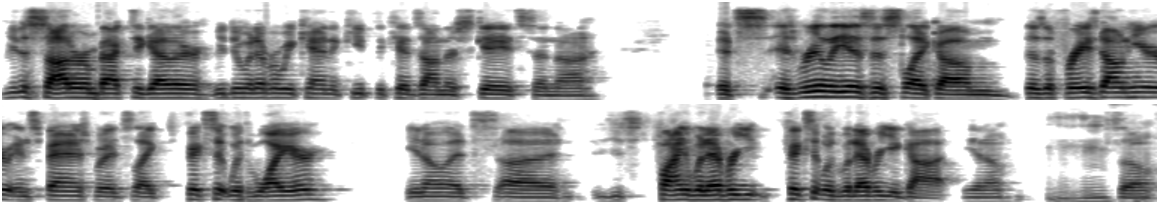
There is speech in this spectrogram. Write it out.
we just solder them back together. We do whatever we can to keep the kids on their skates, and uh, it's it really is this like um there's a phrase down here in Spanish, but it's like fix it with wire. You know, it's uh just find whatever you fix it with whatever you got. You know, mm-hmm. so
